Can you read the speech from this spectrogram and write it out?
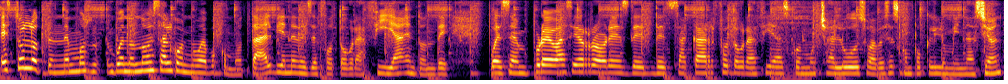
Esto lo tenemos, bueno, no es algo nuevo como tal, viene desde fotografía, en donde pues en pruebas y errores de, sacar fotografías con mucha luz o a veces con poca iluminación,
